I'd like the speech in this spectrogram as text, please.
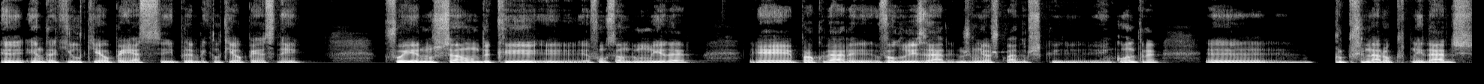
eh, entre aquilo que é o PS e, por exemplo, aquilo que é o PSD, que foi a noção de que eh, a função de um líder é procurar valorizar os melhores quadros que encontra, proporcionar oportunidades,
